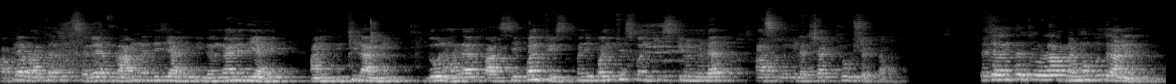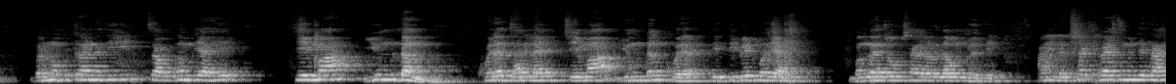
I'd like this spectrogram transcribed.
आपल्या भारतातील सगळ्यात लांब नदी जी आहे ती गंगा नदी आहे. आणि तिची लांबी दोन हजार पाचशे पंचवीस म्हणजे पंचवीस पंचवीस किलोमीटर असं तुम्ही लक्षात ठेवू शकता. त्याच्यानंतर बघा ब्रह्मपुत्रा नदी. ब्रह्मपुत्रा नदीचा उगम जे आहे चेमा युंगडंग खोऱ्यात झालेला आहे. चेमा युंगडंग खोऱ्यात. हे तिबेटमध्ये आहे. बंगालच्या उपसागराला जाऊन मिळते. आणि लक्षात ठेवायचं म्हणजे काय?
